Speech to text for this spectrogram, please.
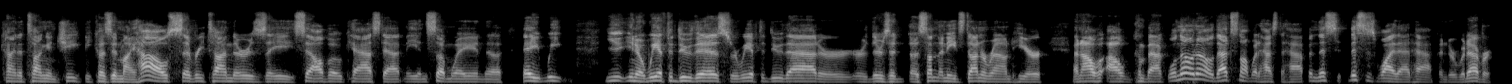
kind of tongue in cheek because in my house, every time there is a salvo cast at me in some way, and hey, we, you, you know, we have to do this or we have to do that, or, or there's a, a, something needs done around here, and I'll I'll come back. Well, no, no, that's not what has to happen. This this is why that happened, or whatever.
